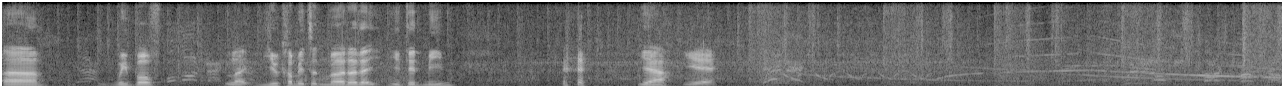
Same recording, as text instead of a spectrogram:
um, we both Hold on, man! like you committed murder that you did meme. yeah. Yeah. Damn it! Where did all these cars come from?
